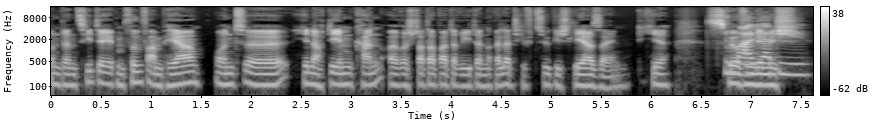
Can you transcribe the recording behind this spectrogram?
und dann zieht er eben 5 Ampere und äh, je nachdem kann eure Starterbatterie dann relativ zügig leer sein. Die Zumal ja die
